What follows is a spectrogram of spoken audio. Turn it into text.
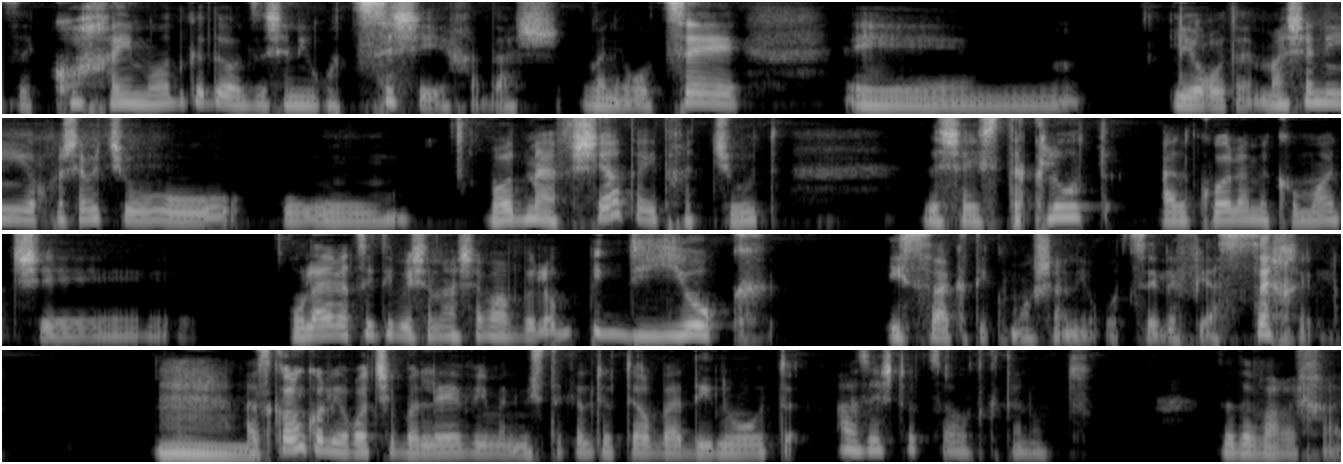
זה כוח חיים מאוד גדול, זה שאני רוצה שיהיה חדש, ואני רוצה אה, לראות, מה שאני חושבת שהוא מאוד מאפשר את ההתחדשות, זה שההסתכלות על כל המקומות שאולי רציתי בשנה שעברה ולא בדיוק השגתי כמו שאני רוצה לפי השכל. Mm. אז קודם כל לראות שבלב אם אני מסתכלת יותר בעדינות אז יש תוצאות קטנות. זה דבר אחד.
